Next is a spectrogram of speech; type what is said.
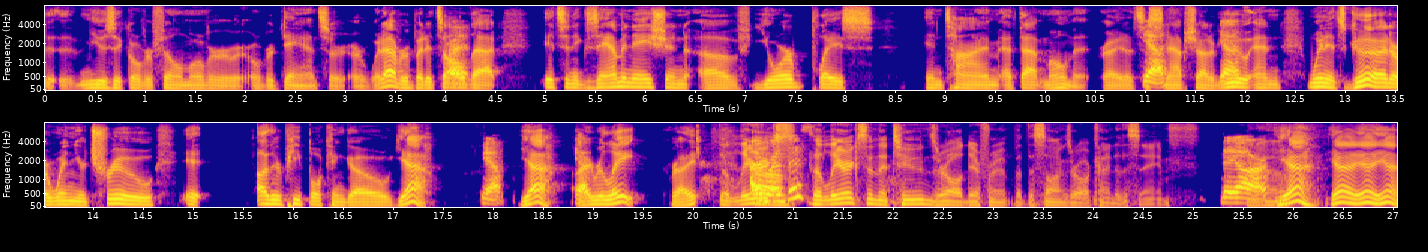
Uh, uh, music over film over over dance or or whatever but it's all that. It's an examination of your place in time at that moment right? It's a snapshot of you and when it's good or when you're true it other people can go yeah. Yeah. Yeah, Yeah. i relate right? The lyrics, the lyrics and the tunes are all different, but the songs are all kind of the same. They are Yeah. yeah yeah yeah yeah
